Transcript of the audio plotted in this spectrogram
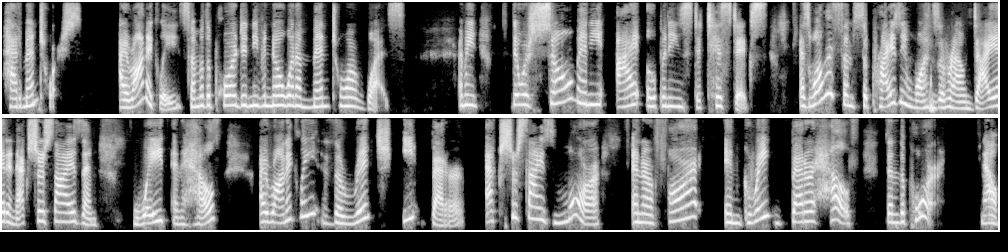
had mentors. Ironically, some of the poor didn't even know what a mentor was. I mean, there were so many eye opening statistics, as well as some surprising ones around diet and exercise and weight and health. Ironically, the rich eat better, exercise more, and are far in great better health than the poor. Now,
